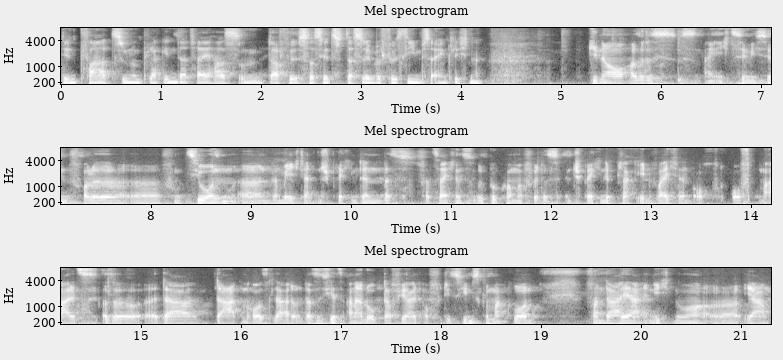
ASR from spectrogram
den Pfad zu einem Plugin-Datei hast und dafür ist das jetzt dasselbe für Themes eigentlich, ne? Genau, also das ist eigentlich ziemlich sinnvolle äh, Funktion, äh, damit ich dann entsprechend dann das Verzeichnis zurückbekomme für das entsprechende Plugin, weil ich dann auch oftmals also äh, da Daten rauslade und das ist jetzt analog dafür halt auch für die Themes gemacht worden. Von daher eigentlich nur äh, ja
